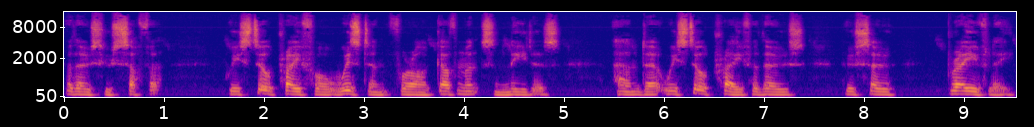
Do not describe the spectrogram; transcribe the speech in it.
for those who suffer. We still pray for wisdom for our governments and leaders, and uh, we still pray for those who so bravely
